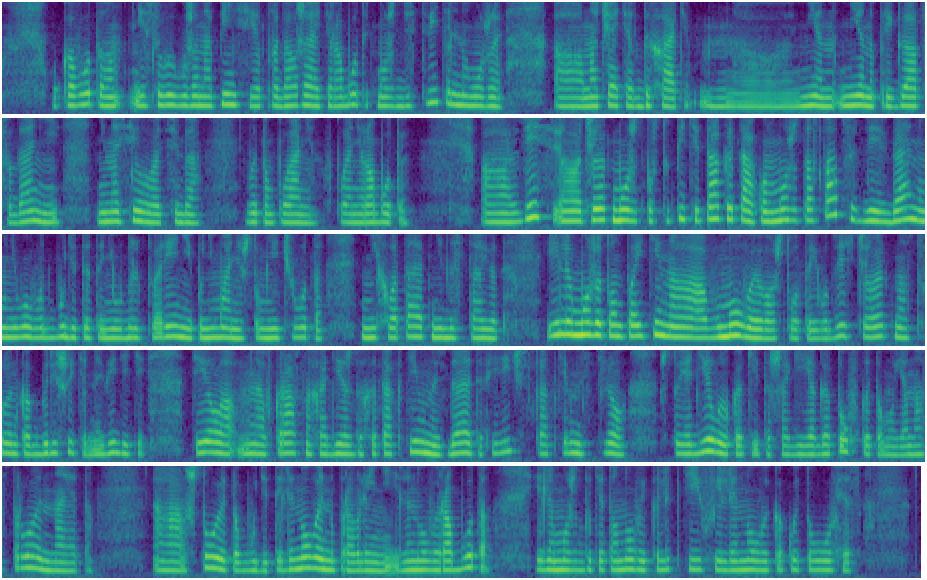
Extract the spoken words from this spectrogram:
У кого-то, если вы уже на пенсии продолжаете работать, может действительно уже а, начать отдыхать, а, не, не напрягаться, да, не, не насиловать себя в этом плане, в плане работы. А, здесь а, человек может поступить и так, и так. Он может остаться здесь, да, но у него вот будет это неудовлетворение и понимание, что мне чего-то не хватает, не достает. Или может он пойти на, в новое во что-то. И вот здесь человек настроен как бы решительно. Видите, тело в красных одеждах – это активность, да, это физическая активность тела, что я делаю какие-то шаги, я готов к этому, я настроен на это. А, что это будет, или новое направление, или новая работа, или, может быть, это новый коллектив, или новый какой-то офис,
